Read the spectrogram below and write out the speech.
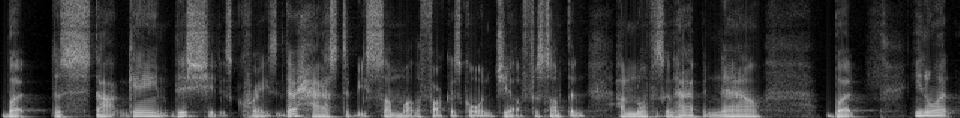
But the stock game, this shit is crazy. There has to be some motherfuckers going to jail for something. I don't know if it's going to happen now, but you know what?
